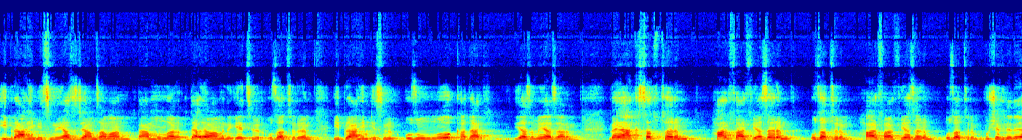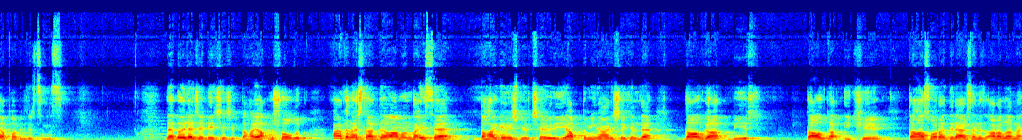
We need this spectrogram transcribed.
İbrahim ismini yazacağım zaman ben bunları devamını getirir uzatırım. İbrahim isminin uzunluğu kadar yazımı yazarım. Veya kısa tutarım, harf harf yazarım, uzatırım. Harf harf yazarım, uzatırım. Bu şekilde de yapabilirsiniz. Ve böylece bir çeşit daha yapmış olduk. Arkadaşlar devamında ise daha geniş bir çeviriyi yaptım yine aynı şekilde. Dalga 1, dalga 2, daha sonra dilerseniz aralarına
